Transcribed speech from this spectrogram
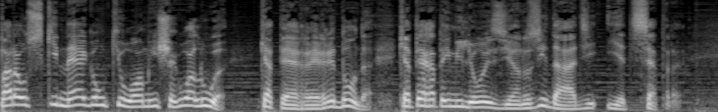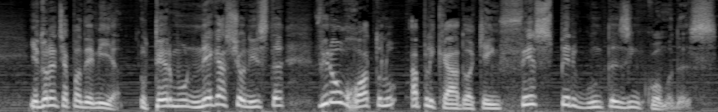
para os que negam que o homem chegou à Lua que a Terra é redonda, que a Terra tem milhões de anos de idade e etc. E durante a pandemia, o termo negacionista virou o rótulo aplicado a quem fez perguntas incômodas.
